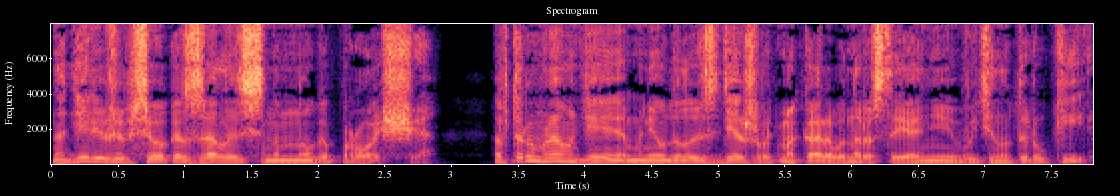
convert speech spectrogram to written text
На деле же все оказалось намного проще. Во втором раунде мне удалось сдерживать Макарова на расстоянии вытянутой руки.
